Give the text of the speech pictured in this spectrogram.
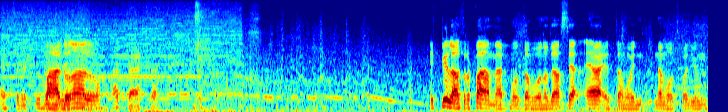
egyszeres futad. Maldonado? Hát persze. Egy pillanatra Palmert mondta volna, de azt eljöttem, hogy nem ott vagyunk.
